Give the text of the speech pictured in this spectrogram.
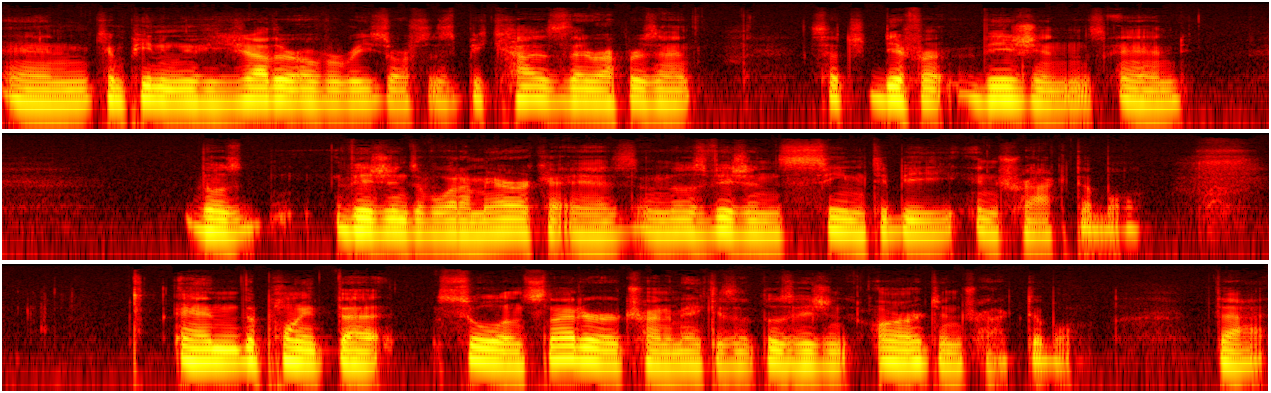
and competing with each other over resources because they represent such different visions and those visions of what America is and those visions seem to be intractable. And the point that Soule and Snyder are trying to make is that those visions aren't intractable that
